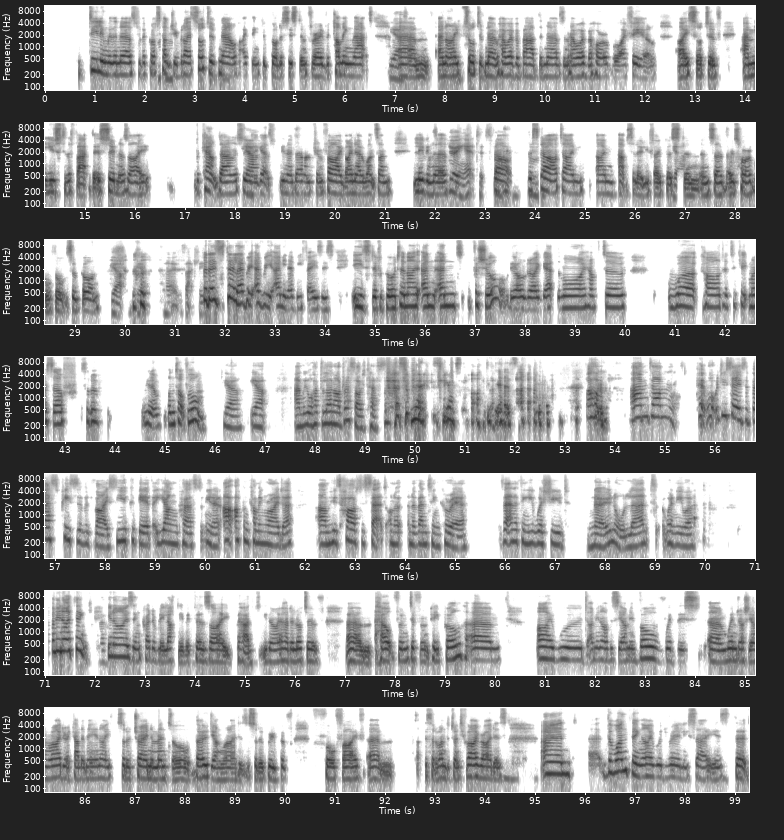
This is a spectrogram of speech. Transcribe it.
dealing with the nerves for the cross mm-hmm. country but i sort of now i think have got a system for overcoming that yes. um, and i sort of know however bad the nerves and however horrible i feel i sort of am used to the fact that as soon as i the countdown as soon yeah. as it gets you know down from five i know once i'm leaving the doing it it's start, the mm. start i'm i'm absolutely focused yeah. and and so those horrible thoughts have gone yeah, yeah no, exactly. But there's still every every. I mean, every phase is is difficult, and I and and for sure, the older I get, the more I have to work harder to keep myself sort of, you know, on top form. Yeah, yeah. And we all have to learn our dressage tests, I suppose. Yes, yes. yes. um, and um, what would you say is the best piece of advice you could give a young person, you know, an up and coming rider um, whose heart is set on a, an eventing career? Is there anything you wish you'd known or learnt when you were? I mean, I think you know I was incredibly lucky because I had you know I had a lot of um, help from different people. Um, I would, I mean, obviously, I'm involved with this um, Windrush Young Rider Academy, and I sort of train and mentor those young riders, a sort of group of four, five, um, sort of under 25 riders. And uh, the one thing I would really say is that,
